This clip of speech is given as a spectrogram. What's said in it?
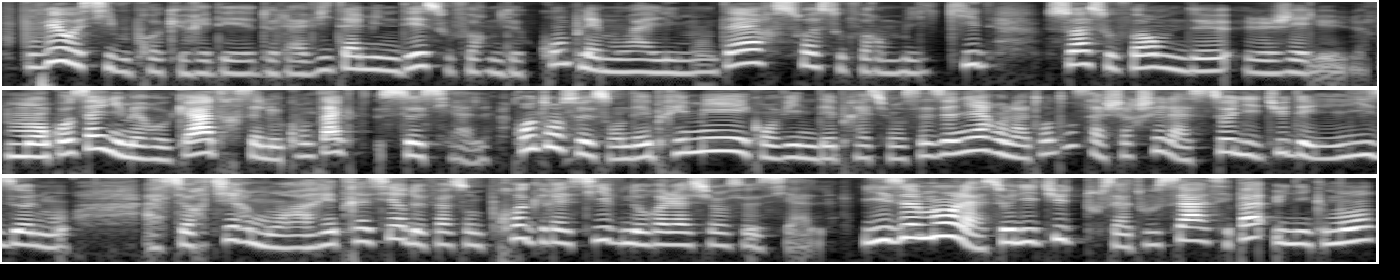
Vous pouvez aussi vous procurer de la vitamine D sous forme de complément alimentaire, soit sous forme liquide, soit sous forme de gélule. Mon conseil numéro 4, c'est le contact social. Quand on se sent déprimé et qu'on vit une dépression saisonnière, on a tendance à chercher la solitude et l'isolement, à sortir moins, à rétrécir de façon progressive nos relations sociales. L'isolement, la solitude, tout ça, tout ça, c'est pas uniquement,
